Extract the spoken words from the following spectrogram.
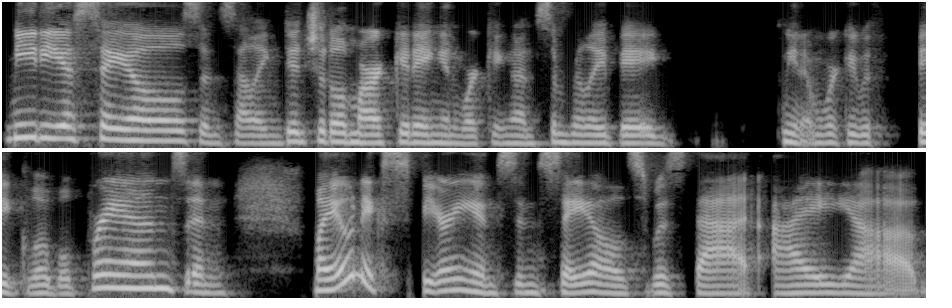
media sales and selling digital marketing and working on some really big you know working with big global brands. And my own experience in sales was that i uh,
